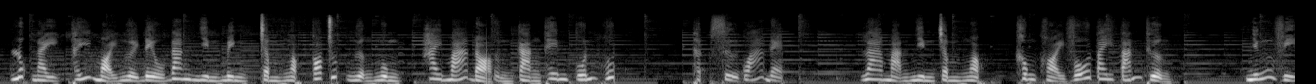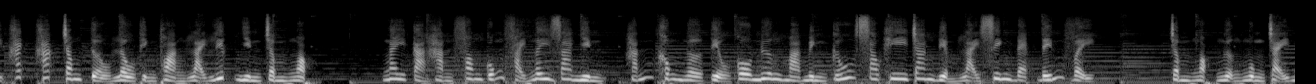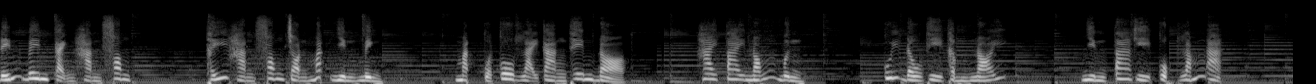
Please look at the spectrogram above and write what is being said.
Lúc này thấy mọi người đều đang nhìn mình, Trầm Ngọc có chút ngượng ngùng, hai má đỏ ửng càng thêm cuốn hút. Thật sự quá đẹp. La Mạn nhìn Trầm Ngọc, không khỏi vỗ tay tán thưởng. Những vị khách khác trong tiểu lầu thỉnh thoảng lại liếc nhìn Trầm Ngọc. Ngay cả Hàn Phong cũng phải ngây ra nhìn, Hắn không ngờ tiểu cô nương mà mình cứu sau khi trang điểm lại xinh đẹp đến vậy. Trầm Ngọc ngượng ngùng chạy đến bên cạnh Hàn Phong. Thấy Hàn Phong tròn mắt nhìn mình. Mặt của cô lại càng thêm đỏ. Hai tay nóng bừng. cúi đầu thì thầm nói. Nhìn ta kỳ cục lắm à.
